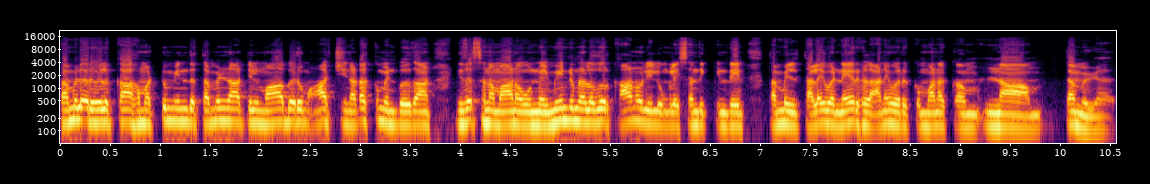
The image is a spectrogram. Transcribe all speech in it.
தமிழர்களுக்காக மட்டும் இந்த தமிழ்நாட்டில் மாபெரும் ஆட்சி நடக்கும் என்பதுதான் நிதர்சனமான உண்மை. மீண்டும் நல்லதோர் காணொலியில் உங்களை சந்திக்கின்றேன். தமிழ் தலைவர் நேர்கள் அனைவருக்கும் வணக்கம். நாம் தமிழர்.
